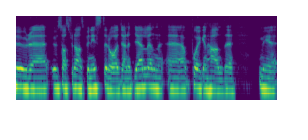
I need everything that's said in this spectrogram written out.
hur eh, USAs finansminister då, Janet Yellen eh, på egen hand eh, med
